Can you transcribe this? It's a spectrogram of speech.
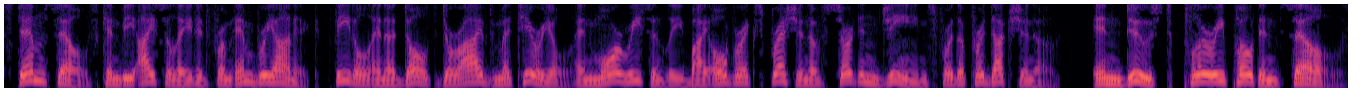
Stem cells can be isolated from embryonic, fetal and adult-derived material and more recently by overexpression of certain genes for the production of induced pluripotent cells.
